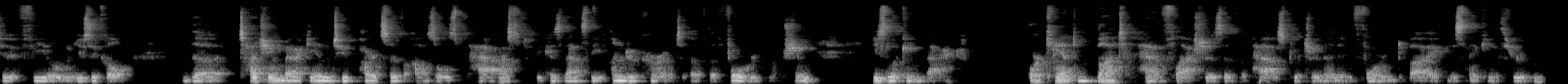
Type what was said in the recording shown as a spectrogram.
to feel musical. The touching back into parts of Asle's past, because that's the undercurrent of the forward motion, he's looking back or can't but have flashes of the past, which are then informed by his thinking through them.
